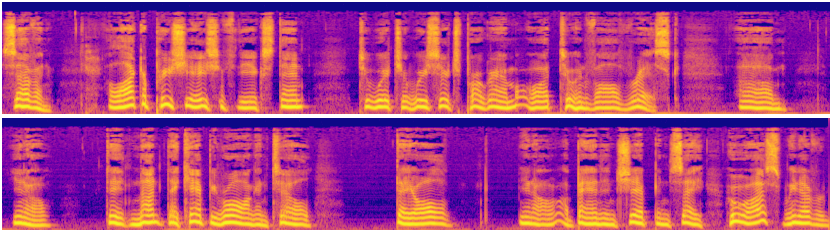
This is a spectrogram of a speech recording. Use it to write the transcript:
Seven, a lack of appreciation for the extent to which a research program ought to involve risk. Um, you know, they not they can't be wrong until they all, you know, abandon ship and say, "Who us? We never,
